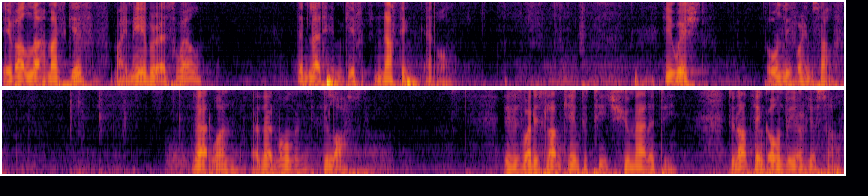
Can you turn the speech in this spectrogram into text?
If Allah must give my neighbor as well, then let him give nothing at all. He wished only for himself. That one, at that moment, he lost. This is what Islam came to teach humanity. Do not think only of yourself.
